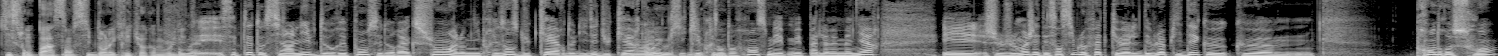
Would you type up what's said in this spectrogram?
qui qui sont pas sensibles dans l'écriture comme vous le dites. Et c'est peut-être aussi un livre de réponse et de réaction à l'omniprésence du care, de l'idée du care ah qui, qui, est présente en France, mais, mais pas de la même manière. Et je, moi, j'ai été sensible au fait qu'elle développe l'idée que, euh, prendre soin,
